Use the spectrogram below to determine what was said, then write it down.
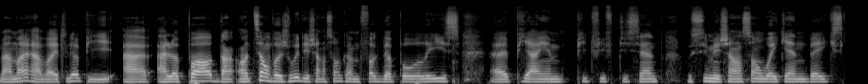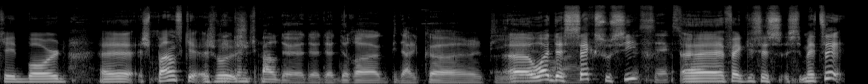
Ma mère, elle va être là, puis elle, elle a dans... Tu sais, on va jouer des chansons comme Fuck the Police, euh, puis I Am Pete 50 Cent, aussi mes chansons Wake and Bake, Skateboard. Euh, je pense que je vais... Qui parle de, de, de drogue, puis d'alcool, puis... Euh, ouais, de sexe aussi. de sexe. Euh, fait que c'est- mais tu sais,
